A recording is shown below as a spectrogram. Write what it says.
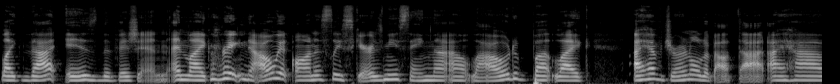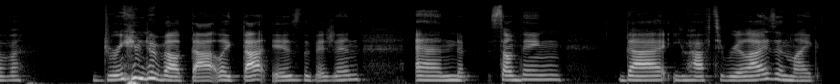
Like, that is the vision. And, like, right now, it honestly scares me saying that out loud, but, like, I have journaled about that. I have dreamed about that. Like, that is the vision. And something that you have to realize and like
